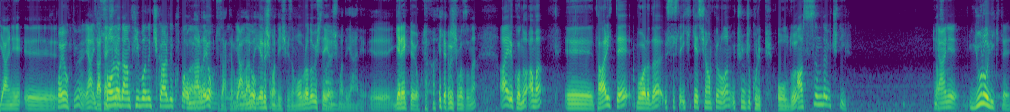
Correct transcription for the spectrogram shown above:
yani e, Kupa yok değil mi? Yani Zaten sonradan FIBA'nın çıkardığı kupalar Onlar da yoktu zaten. Yani Onlar da yarışmadı hiçbir zaman. Obradoviç de yarışmadı yani. Ee, gerek de yoktu yarışmasına. Ayrı konu ama e, tarihte bu arada üst üste iki kez şampiyon olan üçüncü kulüp oldu. Aslında 3 değil. Nasıl? Yani Euro Lig'de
